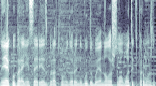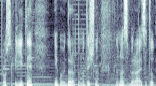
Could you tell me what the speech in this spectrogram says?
Ну як в попередній серії я збирати помідори не буду, бо я налаштував моти, тепер можна просто підійти, і помідори автоматично до нас збираються. Тут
